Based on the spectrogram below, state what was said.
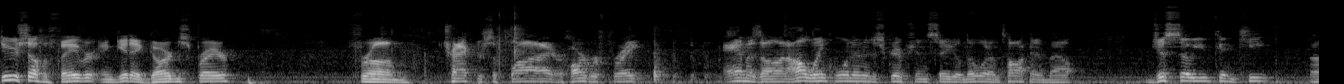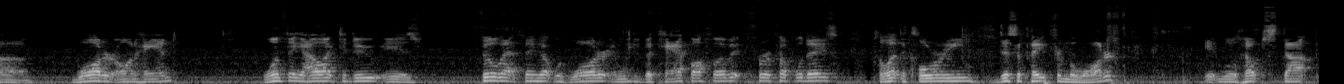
do yourself a favor and get a garden sprayer from Tractor Supply or Harbor Freight, Amazon. I'll link one in the description so you'll know what I'm talking about. Just so you can keep uh, water on hand. One thing I like to do is fill that thing up with water and leave the cap off of it for a couple of days to let the chlorine dissipate from the water. It will help stop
